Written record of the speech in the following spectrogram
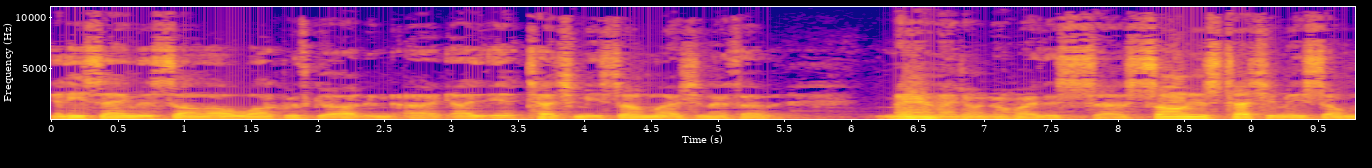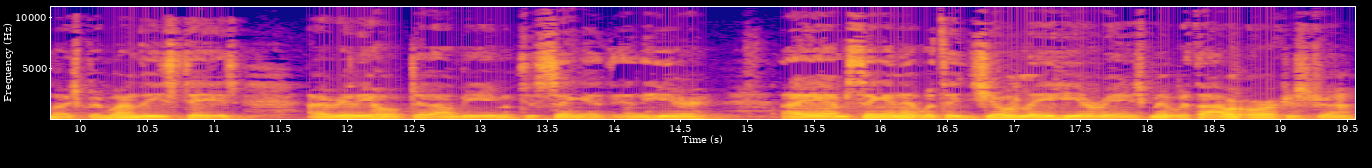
And he sang this song, I'll Walk with God, and I, I, it touched me so much, and I thought, man, I don't know why this uh, song is touching me so much, but one of these days, I really hope that I'll be able to sing it. And here I am singing it with a Joe Leahy arrangement with our orchestra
